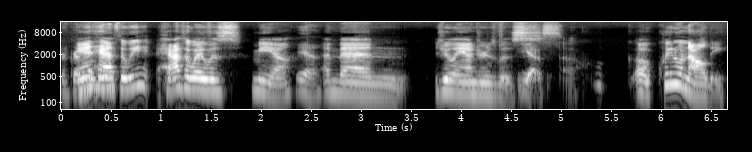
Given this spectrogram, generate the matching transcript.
her Anne grandmother. Hathaway, Hathaway was Mia, Yeah. and then Julie Andrews was Yes. uh, oh Queen Renaldi.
